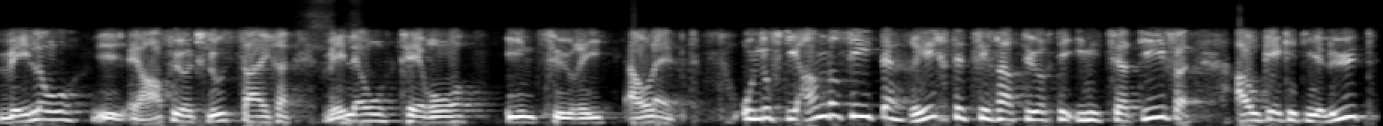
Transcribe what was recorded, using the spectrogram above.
Velo, ja, für ein Schlusszeichen, Veloterror in Zürich erlebt. Und auf die andere Seite richtet sich natürlich die Initiative auch gegen die Leute,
